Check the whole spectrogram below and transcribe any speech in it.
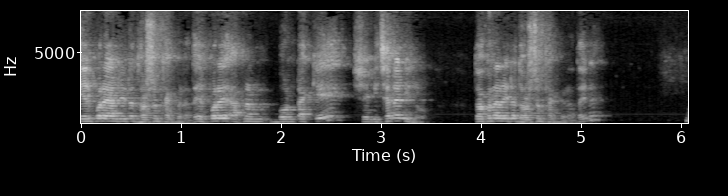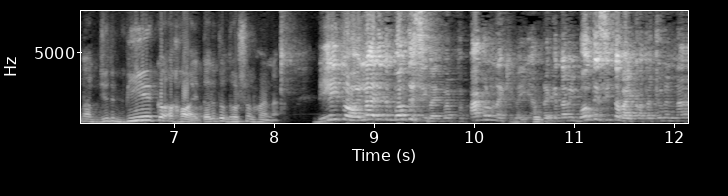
এরপরে আর এটা ধর্ষণ থাকবে না। এরপরে আপনার বোনটাকে সে বিছানায় নিল তখন আর এটা ধর্ষণ থাকবে না তাই না? না যদি বিয়ে হয় তাহলে তো ধর্ষণ হয় না। বিয়েই তো হইল এটা তো বলতেছি ভাই পাগল নাকি ভাই? আপনাকে তো আমি বলতেছি তো ভাই কথা শুনেন না।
